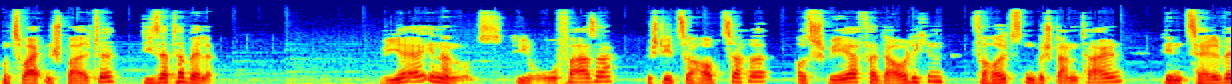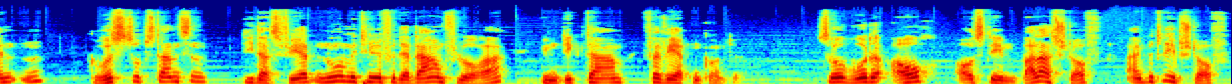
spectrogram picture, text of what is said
und zweiten Spalte dieser Tabelle. Wir erinnern uns, die Rohfaser besteht zur Hauptsache aus schwer verdaulichen, verholzten Bestandteilen, den Zellwänden, Gerüstsubstanzen, die das Pferd nur mit Hilfe der Darmflora im Dickdarm verwerten konnte. So wurde auch aus dem Ballaststoff ein Betriebsstoff,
